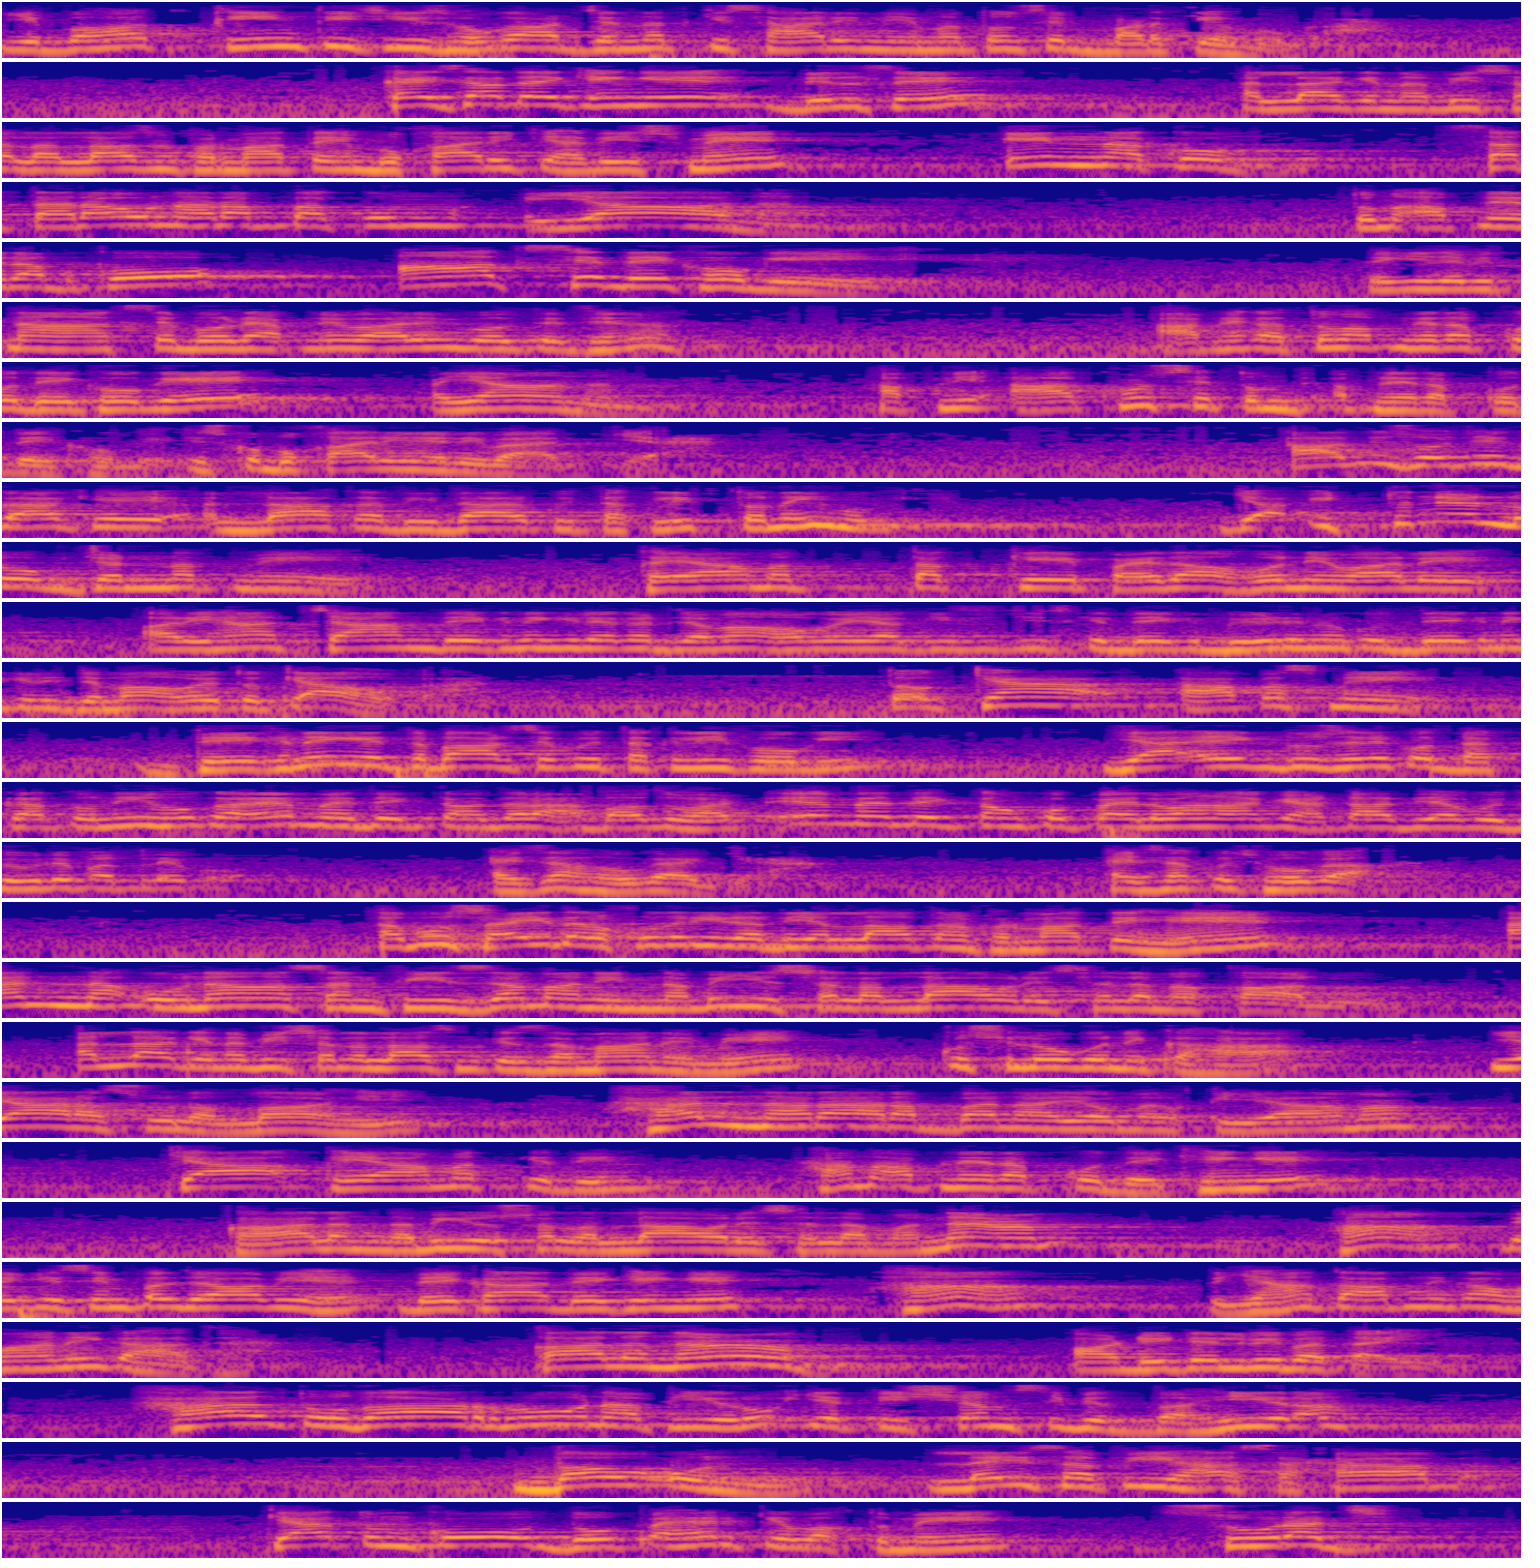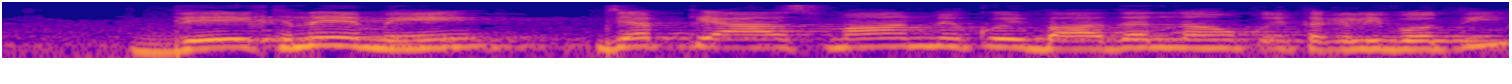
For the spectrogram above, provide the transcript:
یہ بہت قیمتی چیز ہوگا اور جنت کی ساری نعمتوں سے بڑھ کے ہوگا۔ کیسا دیکھیں گے؟ دل سے اللہ کے نبی صلی اللہ علیہ وسلم فرماتے ہیں، بخاری کی حدیث میں ان نقم سترون ربکم یانن تم اپنے رب کو آنکھ سے دیکھو گے۔ دیکھیے، جب اتنا آنکھ سے بول رہے اپنے بارے میں بولتے تھے نا۔ آپ نے کہا، تم اپنے رب کو دیکھو گے یانن اپنی آنکھوں سے تم اپنے رب کو دیکھو گے۔ اس کو بخاری نے روایت کیا ہے۔ آدمی سوچے گا کہ اللہ کا دیدار کوئی تکلیف تو نہیں ہوگی۔ یا اتنے لوگ جنت میں قیامت تک کے پیدا ہونے والے اور یہاں چاند دیکھنے کے لیے اگر جمع ہو گئے یا کسی چیز کے دیکھ، بھیڑ میں کچھ دیکھنے کے لیے جمع ہوئے تو کیا ہوگا؟ تو کیا آپس میں دیکھنے کے اعتبار سے کوئی تکلیف ہوگی یا ایک دوسرے کو دھکا تو نہیں ہوگا؟ اے میں دیکھتا ہوں، ذرا بازو ہٹ۔ اے میں دیکھتا ہوں کو پہلوان آ کے ہٹا دیا، کوئی دبلے پتلے کو۔ ایسا ہوگا کیا؟ ایسا کچھ ہوگا؟ ابو سعید الخدری رضی اللہ تعالیٰ فرماتے ہیں، ان اناسا فی زمن النبی صلی اللہ علیہ وسلم قالوا۔ اللہ کے نبی صلی اللہ علیہ وسلم کے زمانے میں کچھ لوگوں نے کہا، یا رسول اللہ حل نرا ربنا یوم القیامہ کیا قیامت کے دن ہم اپنے رب کو دیکھیں گے؟ قال النبی صلی اللہ علیہ وسلم، نعم. ہاں دیکھیے سمپل جواب یہ ہے، دیکھا، دیکھیں گے. ہاں تو یہاں تو آپ نے کہا، وہاں نہیں کہا تھا. قال نعم، اور ڈیٹیل بھی بتائی. حل تضارون فی رؤیت الشمس بالظہیرہ؟ ضوء لیس فیہا سحاب. کیا تم کو دوپہر کے وقت میں سورج دیکھنے میں جبکہ آسمان میں کوئی بادل نہ ہو، کوئی تکلیف ہوتی؟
